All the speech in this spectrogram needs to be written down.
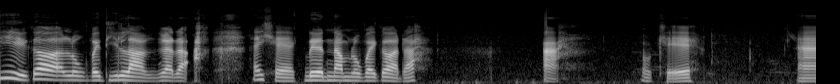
ที่ก็ลงไปทีหลังกันอะให้แขกเดินนำลงไปก่อนนะ อะ โอเค อ่า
